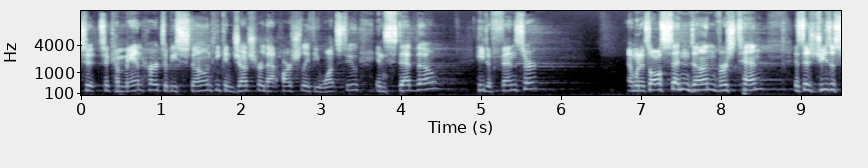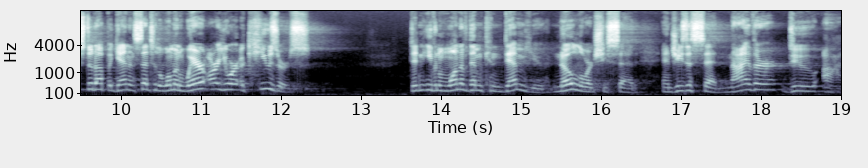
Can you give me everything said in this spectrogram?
to, to command her to be stoned. He can judge her that harshly if he wants to. Instead, though, he defends her. And when it's all said and done, verse 10, it says, Jesus stood up again and said to the woman, Where are your accusers? Didn't even one of them condemn you? No, Lord, she said. And Jesus said, Neither do I.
